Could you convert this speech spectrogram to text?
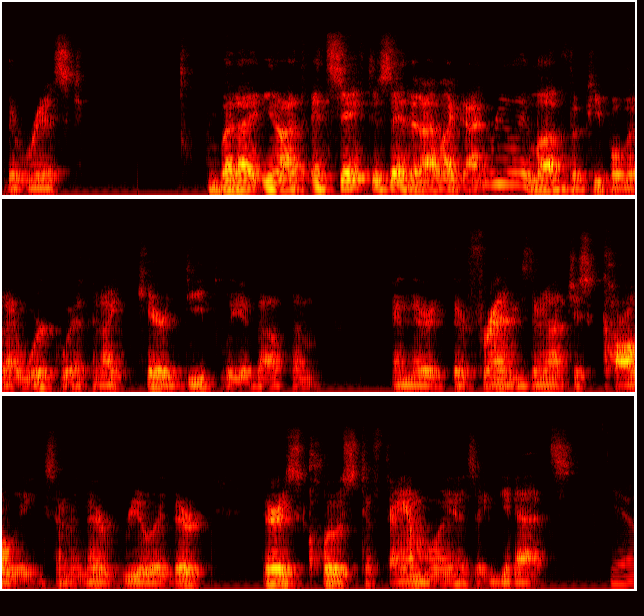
the risk. But I, you know, it's safe to say that I like, I really love the people that I work with and I care deeply about them and they're, they're friends. They're not just colleagues. I mean, they're really, they're, they're as close to family as it gets yeah.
